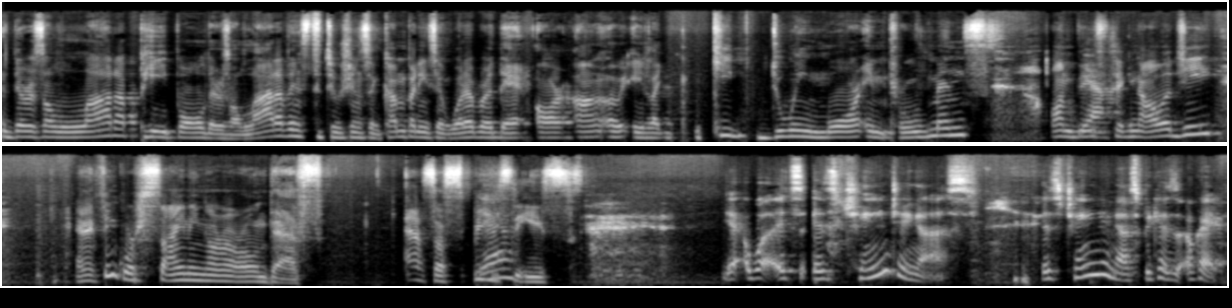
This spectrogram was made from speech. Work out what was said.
there's a lot of people there's a lot of institutions and companies and whatever that are uh, uh like keep doing more improvements on this yeah. technology and i think we're signing on our own death as a species yeah. Yeah, well, it's it's changing us. It's changing us because okay,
